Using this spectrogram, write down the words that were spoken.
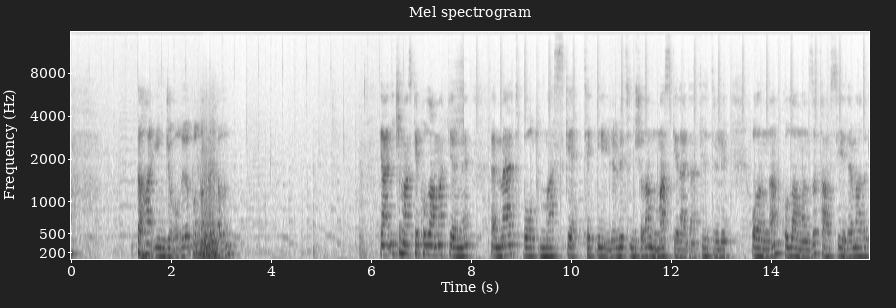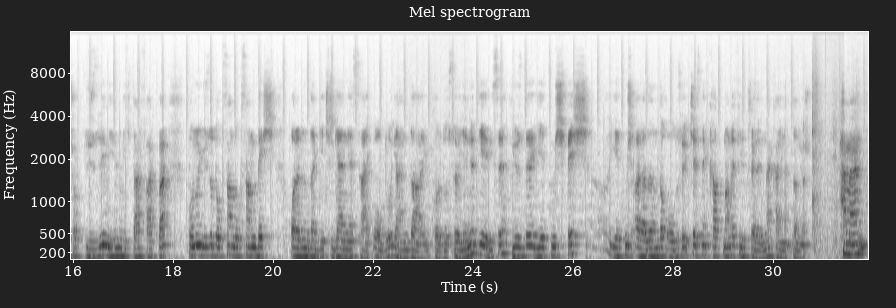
daha ince oluyor. Bu daha kalın. Yani iki maske kullanmak yerine e, melt bolt maske tekniğiyle üretilmiş olan maskelerden filtreli olanından kullanmanızı tavsiye ederim. Arada çok cüzi bir miktar fark var. Bunun %90-95 oranında geçirgenliğe sahip olduğu yani daha iyi koruduğu söylenir. Diğeri ise %75 70 aralığında olduğu söyleniyor. İçerisinde katman ve filtrelerinden kaynaklanıyor. Hemen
